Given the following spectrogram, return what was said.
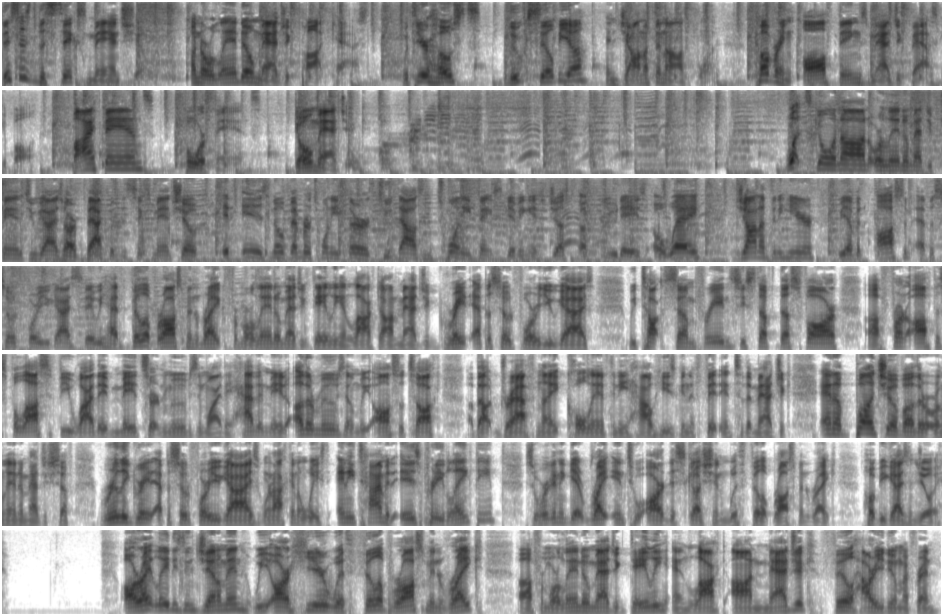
This is the Sixth Man Show, an Orlando Magic podcast, with your hosts, Luke Sylvia and Jonathan Osborne, covering all things Magic basketball. By fans, for fans. Go Magic. Going on, Orlando Magic fans? You guys are back with the Sixth Man Show. It is November 23rd, 2020. Thanksgiving is just a few days away. Jonathan here. We have an awesome episode for you guys today. We had Phillip Rossman-Reich from Orlando Magic Daily and Locked On Magic. Great episode for you guys. We talked some free agency stuff thus far, uh, front office philosophy, why they've made certain moves and why they haven't made other moves. And we also talk about draft night, Cole Anthony, how he's going to fit into the Magic, and a bunch of other Orlando Magic stuff. Really great episode for you guys. We're not going to waste any time. It is pretty lengthy, so we're going to get right into our discussion with Phillip Rossman-Reich. Hope you guys enjoy. All right, ladies and gentlemen, we are here with Phillip Rossman-Reich uh, from Orlando Magic Daily and Locked On Magic. Phil, how are you doing, my friend?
